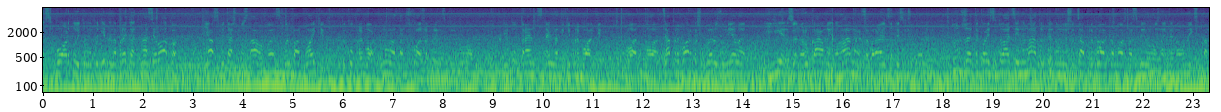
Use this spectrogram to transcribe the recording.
е, спорту і тому подібне. Наприклад, на Сіроко я собі теж поставив е, з Гольфа двойки таку приборку. Ну, у нас там схожа, в принципі, бо тоді був тренд, стиль на такі приборки. От, то ця приборка, щоб ви розуміли, її з руками і ногами забирають за тисячу доларів. Тут же такої ситуації немає, тобто я думаю, що ця приборка можна сміливо знайти на Оліксі там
